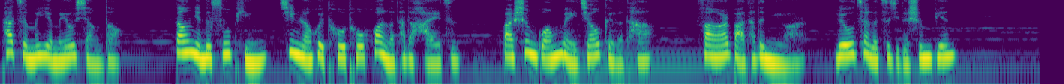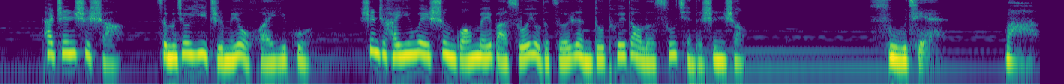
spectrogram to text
他怎么也没有想到，当年的苏萍竟然会偷偷换了他的孩子，把盛广美交给了他，反而把他的女儿留在了自己的身边。他真是傻。怎么就一直没有怀疑过？甚至还因为盛广美把所有的责任都推到了苏浅的身上。苏浅，妈，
